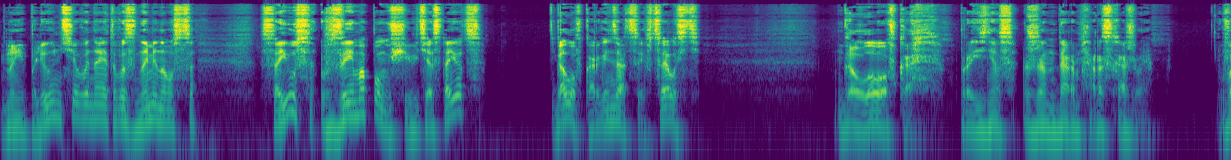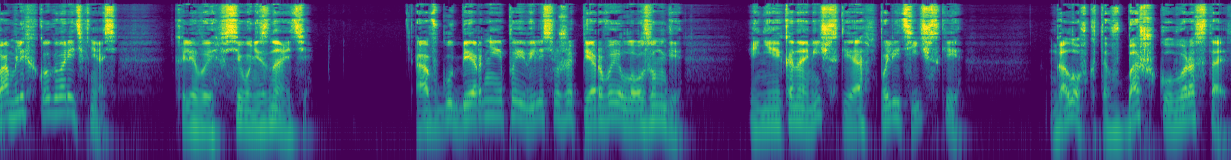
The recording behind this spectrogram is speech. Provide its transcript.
Ну и плюньте вы на этого знаменосца. Союз взаимопомощи ведь остается? Головка организации в целости. «Головка», — произнес жандарм, расхаживая. «Вам легко говорить, князь, коли вы всего не знаете. А в губернии появились уже первые лозунги, и не экономические, а политические — Головка-то в башку вырастает.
